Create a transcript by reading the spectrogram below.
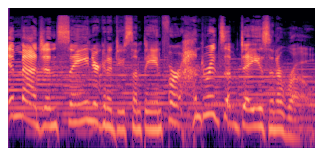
Imagine saying you're going to do something for hundreds of days in a row.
